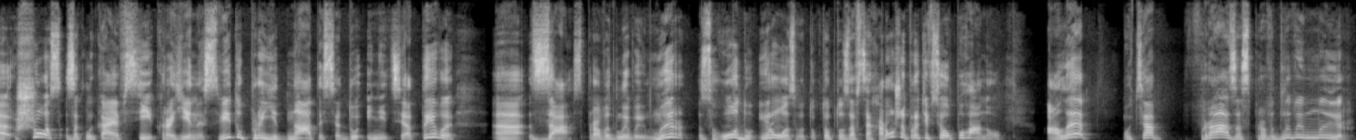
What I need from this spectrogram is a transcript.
Е, ШОС закликає всі країни світу приєднатися до ініціативи е, за справедливий мир, згоду і розвиток, тобто за все хороше проти всього поганого. Але оця фраза справедливий мир,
